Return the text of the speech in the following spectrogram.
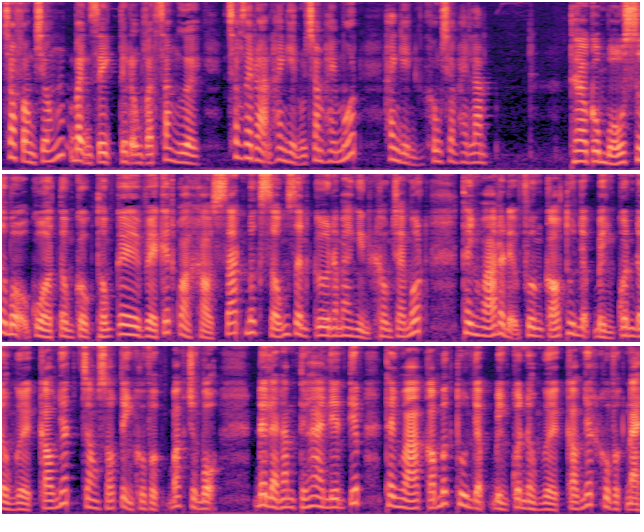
cho phòng chống bệnh dịch từ động vật sang người trong giai đoạn 2021-2025. Theo công bố sơ bộ của Tổng cục Thống kê về kết quả khảo sát mức sống dân cư năm 2021, Thanh Hóa là địa phương có thu nhập bình quân đầu người cao nhất trong 6 tỉnh khu vực Bắc Trung Bộ. Đây là năm thứ hai liên tiếp Thanh Hóa có mức thu nhập bình quân đầu người cao nhất khu vực này.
